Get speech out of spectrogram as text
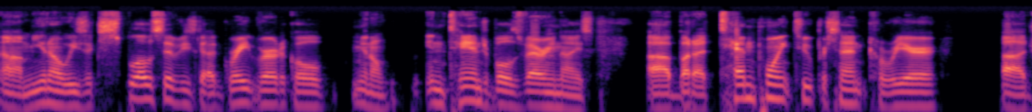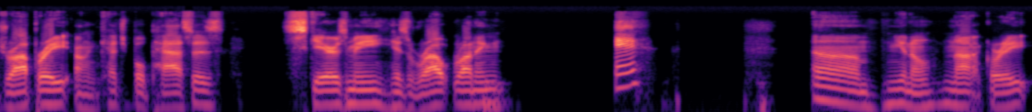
Um, you know, he's explosive. He's got great vertical. You know, intangibles, very nice. Uh, but a 10.2% career uh drop rate on catchable passes scares me. His route running, eh. Um, you know, not great.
